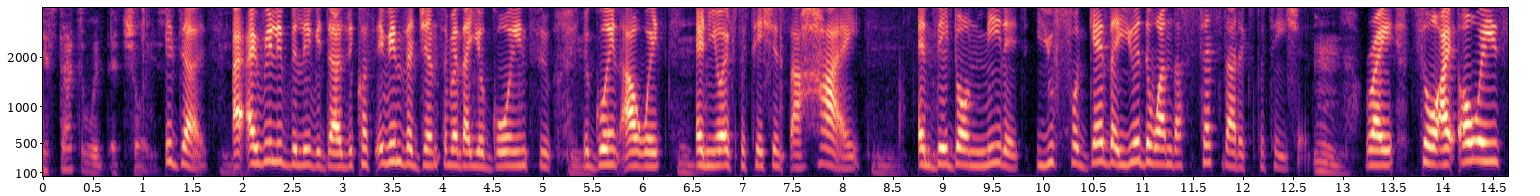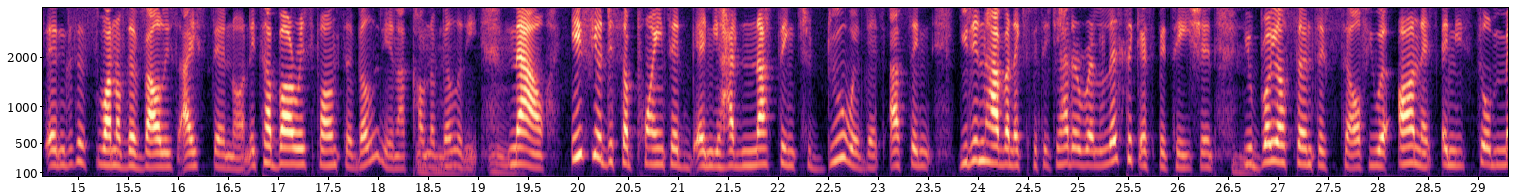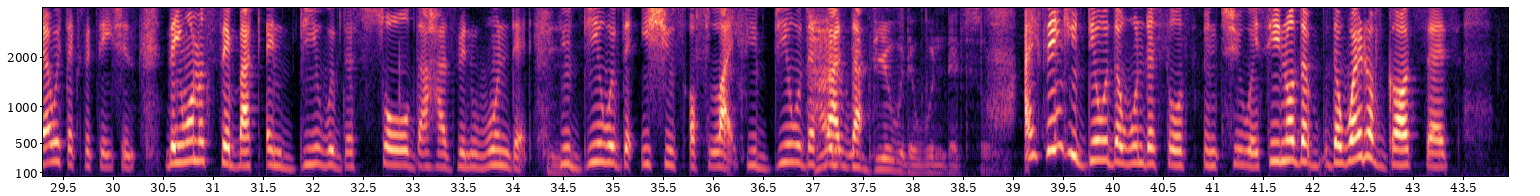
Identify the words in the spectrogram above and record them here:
it starts with a choice It does. I, I really believe it does because even the gentleman that you're going to, Mm. you're going out with, and your expectations are high, Mm. and they don't meet it, you forget that you're the one that sets that expectation, Mm. right? So I always, and this is one of the values I stand on. It's about responsibility and accountability. Mm-hmm. Now, if you're disappointed and you had nothing to do with it, as in you didn't have an expectation, you had a realistic expectation, mm-hmm. you brought your authentic self, you were honest, and you still met with expectations, then you want to sit back and deal with the soul that has been wounded. You mm. deal with the issues of life. You deal with the How do fact that deal with a wounded soul? I think you deal with the wounded souls in two ways. You know, the the word of God says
